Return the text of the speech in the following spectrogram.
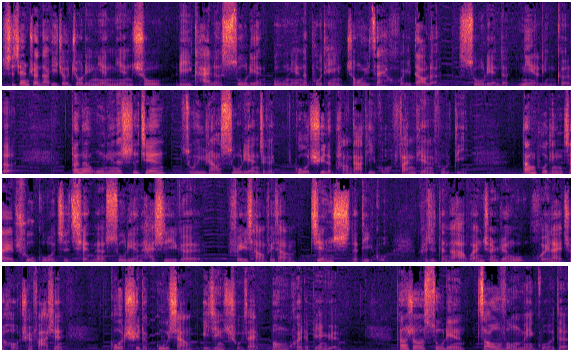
时间转到一九九零年年初，离开了苏联五年的普廷，终于再回到了苏联的涅林格勒。短短五年的时间，足以让苏联这个过去的庞大帝国翻天覆地。当普廷在出国之前呢，苏联还是一个非常非常坚实的帝国。可是等到他完成任务回来之后，却发现过去的故乡已经处在崩溃的边缘。当时候，苏联遭逢美国的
